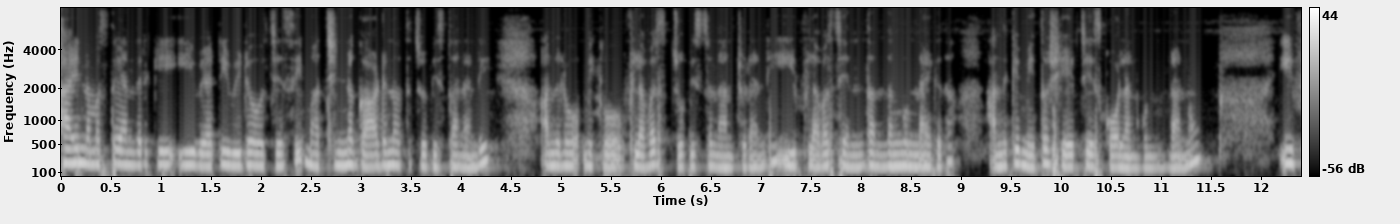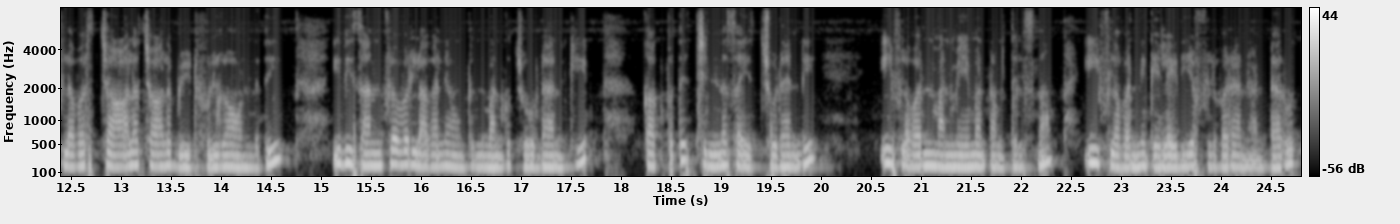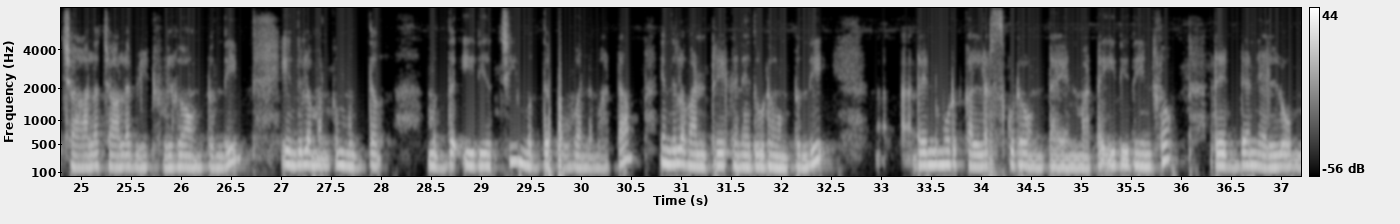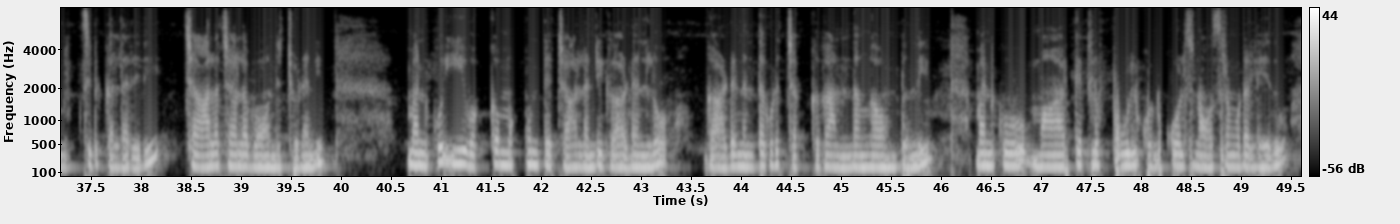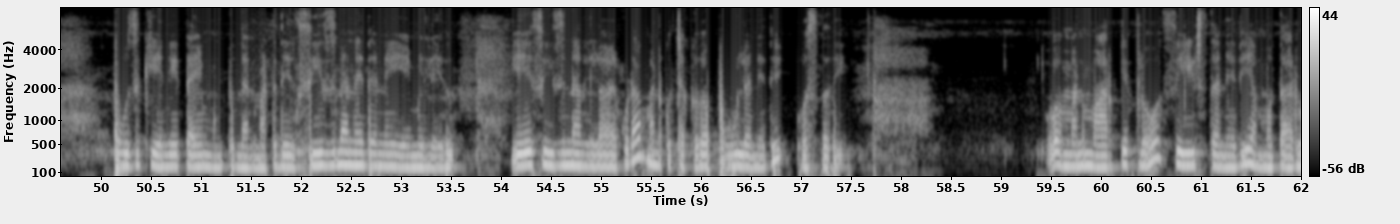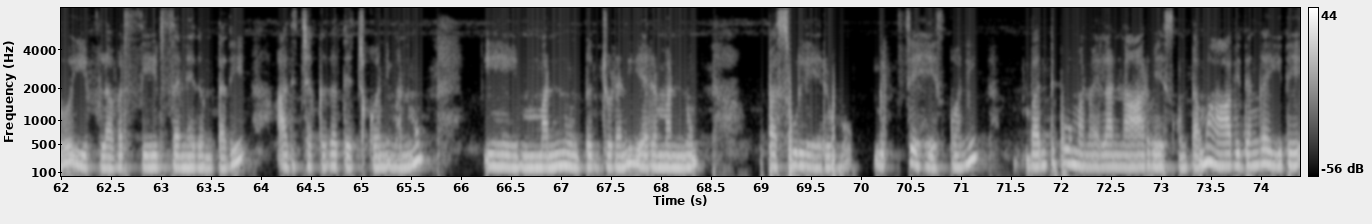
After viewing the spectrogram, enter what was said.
Hi నమస్తే అందరికీ. ఈ వేటి వీడియో వచ్చేసి మా చిన్న గార్డెన్ అయితే చూపిస్తానండి. అందులో మీకు ఫ్లవర్స్ చూపిస్తున్నాను చూడండి. ఈ ఫ్లవర్స్ ఎంత అందంగా ఉన్నాయి కదా. అందుకే మీతో షేర్ చేసుకోవాలనుకుంటున్నాను. ఈ ఫ్లవర్స్ చాలా చాలా బ్యూటిఫుల్గా ఉన్నది. ఇది సన్ఫ్లవర్ లాగానే ఉంటుంది మనకు చూడడానికి. కాకపోతే చిన్న సైజ్ చూడండి. ఈ ఫ్లవర్ని మనం ఏమంటాం తెలిసిన. ఈ ఫ్లవర్ని గెలైడియా ఫ్లవర్ అని అంటారు. చాలా చాలా బ్యూటిఫుల్గా ఉంటుంది. ఇందులో మనకు ముద్ద ముద్ద ఇది వచ్చి ముద్ద పువ్వు అన్నమాట. ఇందులో వన్ ట్రేక్ అనేది కూడా ఉంటుంది. రెండు మూడు కలర్స్ కూడా ఉంటాయి అన్నమాట. ఇది దీంట్లో red and yellow mixed colour ఇది. చాలా చాలా బాగుంది చూడండి. మనకు ఈ ఒక్క మొక్క ఉంటే చాలండి గార్డెన్లో. గార్డెన్ అంతా కూడా చక్కగా అందంగా ఉంటుంది. మనకు మార్కెట్లో పూలు కొనుక్కోవాల్సిన అవసరం కూడా లేదు. పూజకి ఎనీ టైం ఉంటుంది అనమాట దీనికి సీజన్ అనేది ఏమీ లేదు. ఏ సీజనల్లో కూడా మనకు చక్కగా పూలు అనేది వస్తుంది. మన మార్కెట్లో సీడ్స్ అనేది అమ్ముతారు. ఈ ఫ్లవర్ సీడ్స్ అనేది ఉంటుంది. అది చక్కగా తెచ్చుకొని మనము ఈ మన్ను ఉంటుంది చూడండి ఎర్రమన్ను పశువుల ఎరువు మిక్స్ చేసేసుకొని బంతిపువ్వు మనం ఎలా నారు వేసుకుంటామో ఆ విధంగా ఇదే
